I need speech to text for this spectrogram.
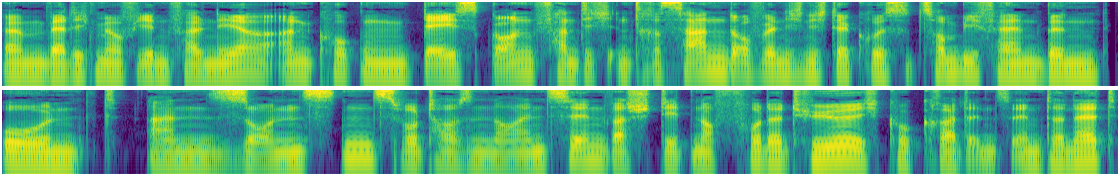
ähm, werde ich mir auf jeden Fall näher angucken. Days Gone fand ich interessant, auch wenn ich nicht der größte Zombie-Fan bin. Und ansonsten 2019, was steht noch vor der Tür? Ich gucke gerade ins Internet.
